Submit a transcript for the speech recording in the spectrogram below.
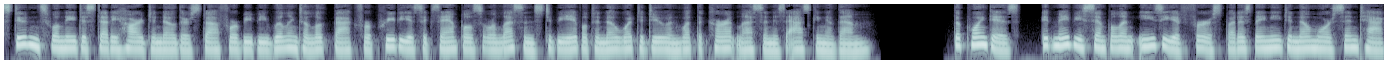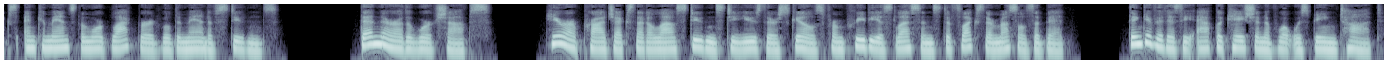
Students will need to study hard to know their stuff or be, willing to look back for previous examples or lessons to be able to know what to do and what the current lesson is asking of them. The point is, it may be simple and easy at first, but as they need to know more syntax and commands, the more Blackbird will demand of students. Then there are the workshops. Here are projects that allow students to use their skills from previous lessons to flex their muscles a bit. Think of it as the application of what was being taught.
